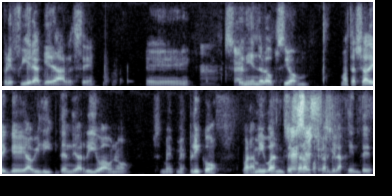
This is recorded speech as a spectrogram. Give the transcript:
prefiera quedarse eh, Mm, sí. teniendo la opción. más allá de que habiliten de arriba o no. ¿Me, me explico? Para mí va a empezar Sí, sí, a pasar que la gente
